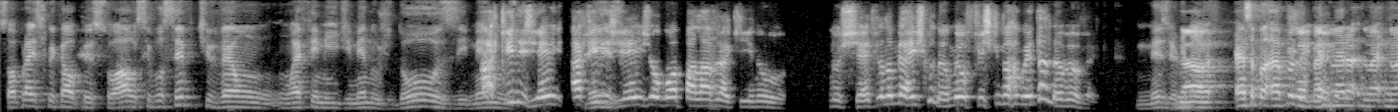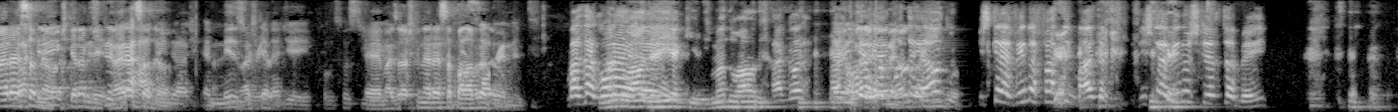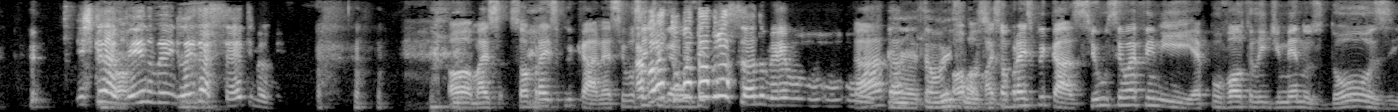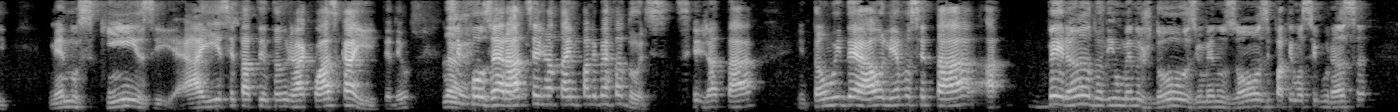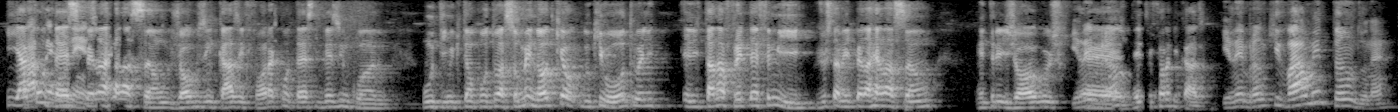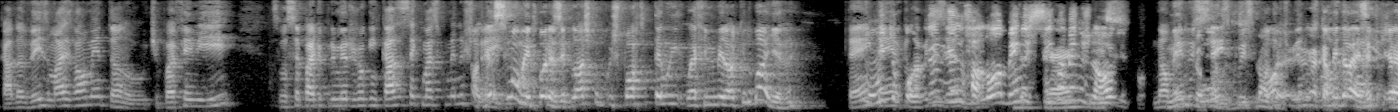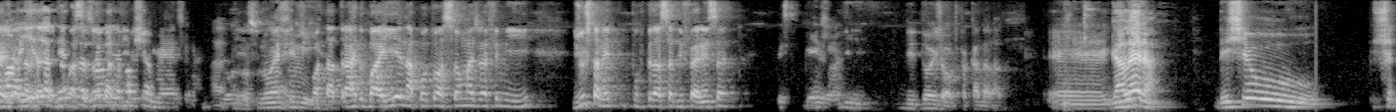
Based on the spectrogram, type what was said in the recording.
Só para explicar ao pessoal, se você tiver um, um FMI de menos 12, menos. Aquele G, aquele G jogou a palavra aqui no, no chat, eu não me arrisco, não. Meu que não aguenta, não, meu velho. Misery. Não, essa é, mas não era, não era, não era essa, não. Acho que era mesmo. Não era essa, não. É misery, né? De, como se fosse. É, mas eu acho que não era essa palavra, não. Mas agora. Manda o áudio é... aí, Aquiles. Manda o áudio. Agora, agora é, manda áudio. Escrevendo é fácil demais. Escrevendo eu escrevo também. Escrevendo, meu inglês é 7, meu amigo. Ó, oh, mas só para explicar, né? Se você Agora tiver a turma um... tá abraçando mesmo o. o... Ah, tá. É, talvez oh, fosse. Mas só para explicar, se o seu FMI é por volta ali de menos 12, menos 15, aí você tá tentando já quase cair, entendeu? É. Se for zerado, você já tá indo para Libertadores. Você já tá. Então, o ideal ali é você tá beirando ali um menos 12, um menos 11 para ter uma segurança. E acontece pela relação, jogos em casa e fora acontece de vez em quando um time que tem uma pontuação menor do que, do que o outro, ele está na frente da FMI, justamente pela relação entre jogos e é, dentro e fora de casa. E lembrando que vai aumentando, né? Cada vez mais vai aumentando. Tipo, o FMI, se você perde o primeiro jogo em casa, você começa com menos 3. Nesse momento, por exemplo, eu acho que o esporte tem o FMI melhor que o do Bahia, né? Tem, Muito, tem. Pô. Ele falou menos 5 é, a menos 9. Não, menos 6 para o esporte. Eu acabei de dar um exemplo que já, Bahia já, já, dentro da zona de rebaixamento. Né? Ah, no, no FMI. O esporte está atrás do Bahia na pontuação, mas o FMI justamente por pela essa diferença de, de dois jogos para cada lado. É, galera, deixa eu.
